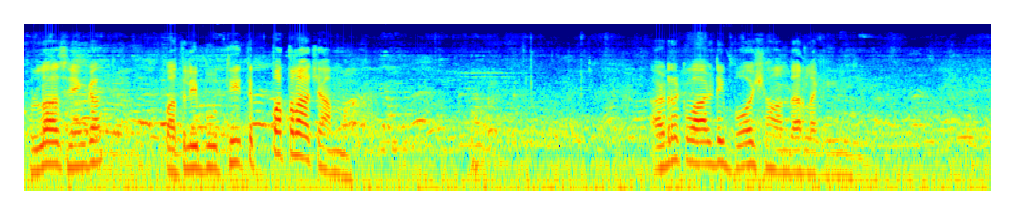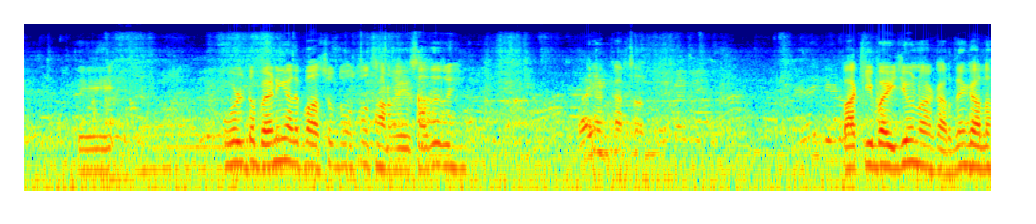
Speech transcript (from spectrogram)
ਖੁੱਲਾ ਸਿੰਘ ਆ, ਪਤਲੀ ਬੂਥੀ ਤੇ ਪਤਲਾ ਚੰਮ ਆਰਡਰ ਕੁਆਲਿਟੀ ਬਹੁਤ ਸ਼ਾਨਦਾਰ ਲੱਗੀ ਜੀ। ਤੇ ਉਲਟ ਬਹਿਣੀ ਵਾਲੇ ਪਾਸੋਂ ਦੋਸਤੋ ਥਣ ਵੇਖ ਸਕਦੇ ਹੋ ਤੁਸੀਂ ਚੈੱਕ ਕਰ ਸਕਦੇ ਹੋ। ਬਾਕੀ ਬਾਈ ਜੀ ਉਹਨਾਂ ਕਰਦੇ ਗੱਲ।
